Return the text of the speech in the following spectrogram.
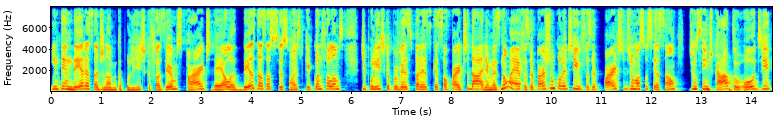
entender essa dinâmica política, fazermos parte dela desde as associações, porque quando falamos de política, por vezes parece que é só partidária, mas não é. Fazer parte de um coletivo, fazer parte de uma associação, de um sindicato ou de,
